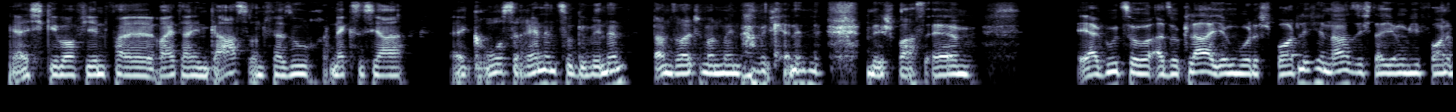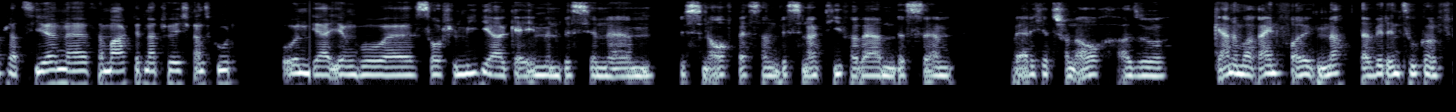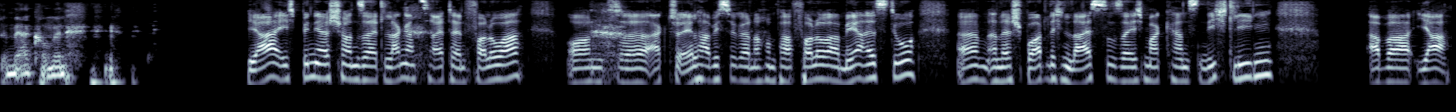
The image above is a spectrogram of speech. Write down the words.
Ja, ich gebe auf jeden Fall weiterhin Gas und versuche nächstes Jahr äh, große Rennen zu gewinnen. Dann sollte man meinen Namen kennen. nee, Spaß. Ähm, ja, gut, so, also klar, irgendwo das Sportliche, ne, sich da irgendwie vorne platzieren, äh, vermarktet natürlich ganz gut. Und ja, irgendwo äh, Social Media Game ein bisschen, ähm, bisschen aufbessern, ein bisschen aktiver werden. Das ähm, werde ich jetzt schon auch. Also gerne mal reinfolgen, ne? Da wird in Zukunft mehr kommen. Ja, ich bin ja schon seit langer Zeit dein Follower und äh, aktuell habe ich sogar noch ein paar Follower mehr als du. Ähm, an der sportlichen Leistung, sage ich mal, kann es nicht liegen. Aber ja,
